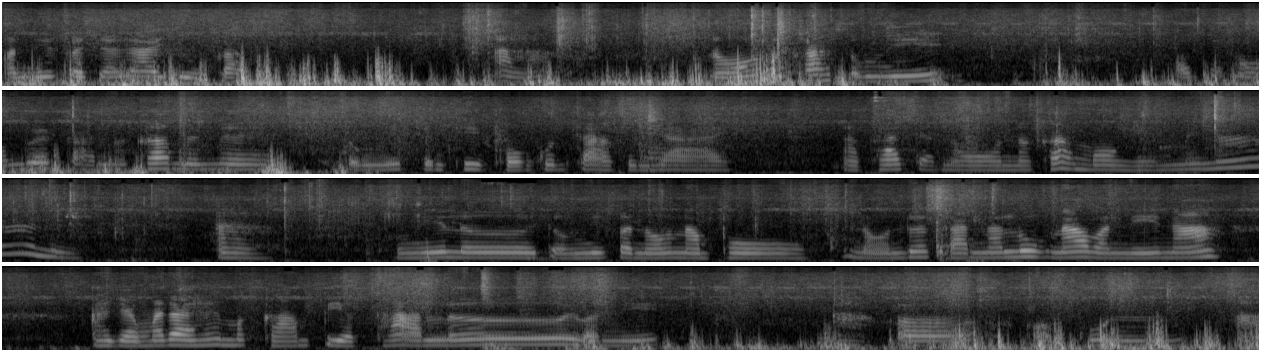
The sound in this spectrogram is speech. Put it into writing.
วันนี้ก็จะได้อยู่กับอ่าน้องนะคะตรงนี้ เราจะนอนด้วยกันนะคะแม่แม่ๆตรงนี้ เป็นที่ของคุณตาคุณยายนะคะจะนอนนะคะ มองเห็นไหมนะนี่อ่าตรงนี้เลยตรงนี้ก็น้องนำโพนอนด้วยกันนะลูกนะวันนี้นะอะยังไม่ได้ให้มะขามเปียกทานเลยวันนี้อะก็ขอบคุณอ่า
